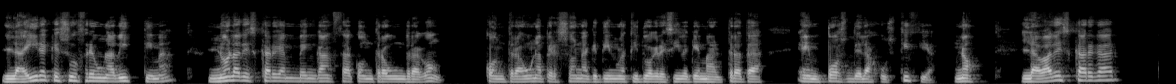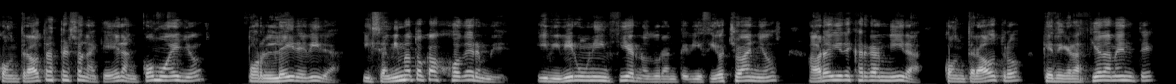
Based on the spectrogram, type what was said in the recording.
la ira que sufre una víctima no la descarga en venganza contra un dragón, contra una persona que tiene una actitud agresiva que maltrata en pos de la justicia. No, la va a descargar contra otras personas que eran como ellos por ley de vida. Y si a mí me ha tocado joderme y vivir un infierno durante 18 años, ahora voy a descargar mi ira contra otro que desgraciadamente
